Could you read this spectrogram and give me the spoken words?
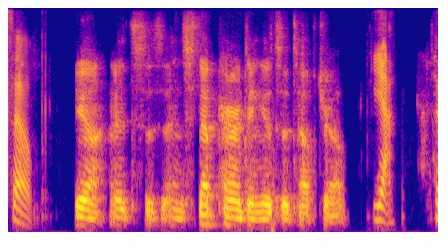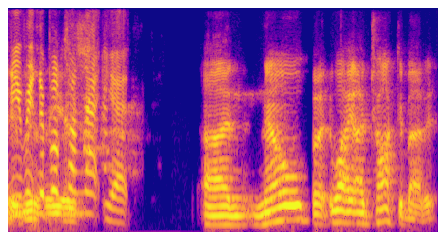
So, yeah, it's and step parenting is a tough job. Yeah. Have it you written really a book is. on that yet? Uh, no, but well, I, have talked about it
